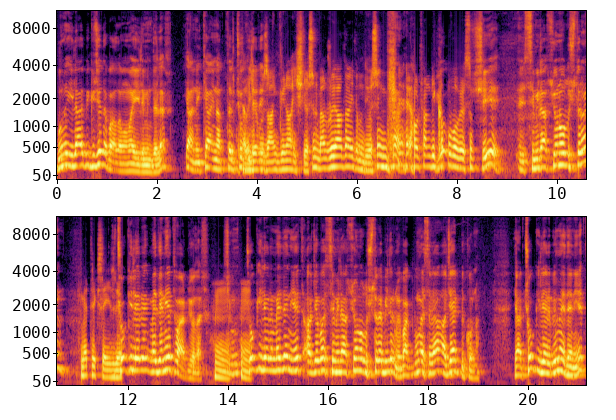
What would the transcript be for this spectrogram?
bunu ilahi bir güce de bağlamama eğilimindeler. Yani kainatta çok Tabii canım, ileri o zaman günah işliyorsun. Ben rüyadaydım diyorsun. Oradan bir kapı Yok, buluyorsun. Şeyi e, simülasyonu oluşturan Matrix'e izliyor. çok ileri medeniyet var diyorlar. Şimdi çok ileri medeniyet acaba simülasyon oluşturabilir mi? Bak bu mesela acayip bir konu. Yani çok ileri bir medeniyet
